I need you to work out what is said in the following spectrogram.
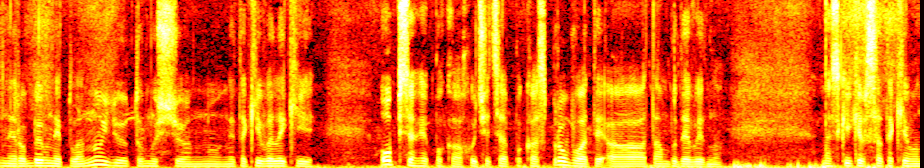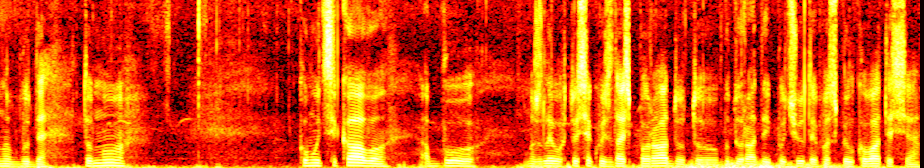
не робив, не планую, тому що ну, не такі великі обсяги поки, хочеться поки спробувати, а там буде видно, наскільки все-таки воно буде. Тому кому цікаво, або можливо хтось якусь дасть пораду, то буду радий почути, поспілкуватися.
